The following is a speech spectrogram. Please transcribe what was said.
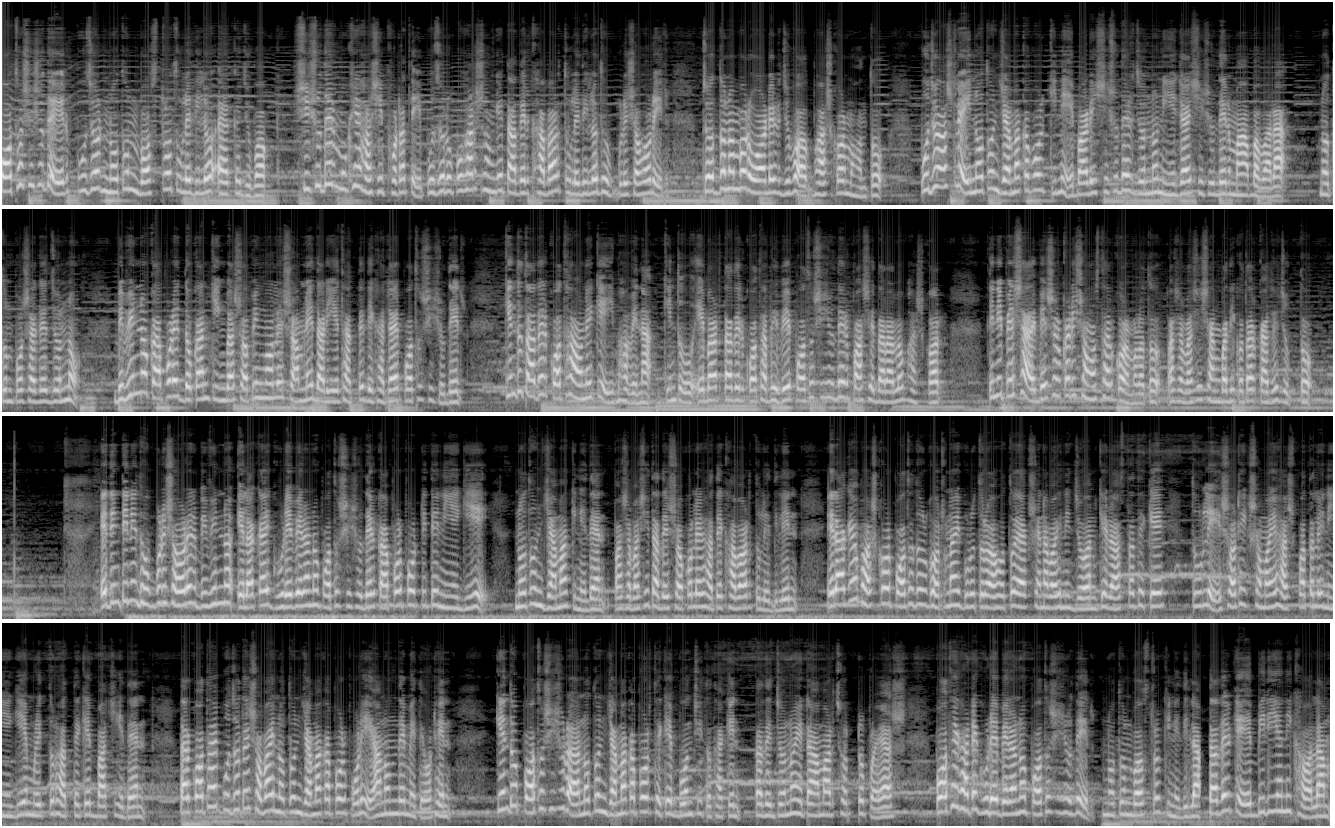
পথ শিশুদের পুজোর নতুন বস্ত্র তুলে দিল এক যুবক। শিশুদের মুখে হাসি ফোটাতে পুজোর উপহার সঙ্গে তাদের খাবার তুলে দিল ধূপগুড়ি শহরের চোদ্দ নম্বর ওয়ার্ডের যুবক ভাস্কর মহন্ত। পুজো আসলেই নতুন জামা কাপড় কিনে বাড়ির শিশুদের জন্য নিয়ে যায় শিশুদের মা বাবারা নতুন পোশাকের জন্য বিভিন্ন কাপড়ের দোকান কিংবা শপিং মলের সামনে দাঁড়িয়ে থাকতে দেখা যায় পথ শিশুদের কিন্তু তাদের কথা অনেকেই ভাবে না। কিন্তু এবার তাদের কথা ভেবে পথ শিশুদের পাশে দাঁড়াল ভাস্কর। তিনি পেশায় বেসরকারি সংস্থার কর্মরত, পাশাপাশি সাংবাদিকতার কাজে যুক্ত। এদিন তিনি ধূপগুড়ি শহরের বিভিন্ন এলাকায় ঘুরে বেড়ানো পথ শিশুদের কাপড় পট্টিতে নিয়ে গিয়ে নতুন জামা কিনে দেন, পাশাপাশি তাদের সকলের হাতে খাবার তুলে দিলেন। এর আগেও ভাস্কর পথ দুর্ঘটনায় গুরুতর আহত এক সেনাবাহিনীর জওয়ানকে রাস্তা থেকে তুলে সঠিক সময়ে হাসপাতালে নিয়ে গিয়ে মৃত্যুর হাত থেকে বাঁচিয়ে দেন। তার কথায় পুজোতে সবাই নতুন জামা কাপড় পরে আনন্দে মেতে ওঠেন। কিন্তু পথ শিশুরা নতুন জামা কাপড় থেকে বঞ্চিত থাকেন। তাদের জন্য এটা আমার ছোট্ট প্রয়াস। পথে ঘাটে ঘুরে বেড়ানো পথ শিশুদের নতুন বস্ত্র কিনে দিলাম। তাদেরকে বিরিয়ানি খাওয়ালাম।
